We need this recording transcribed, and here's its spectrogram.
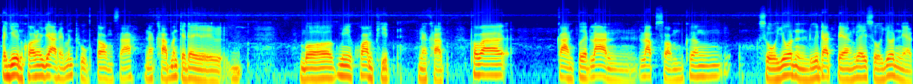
ไปยื่นขออนุญาตให้มันถูกต้องซะนะครับ มันจะได้บ่มีความผิดนะครับ เพราะว่าการเปิดร้านรับสอมเครื่องโสยนหรือดัดแปลงเรื่อยโสยนเนี่ย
